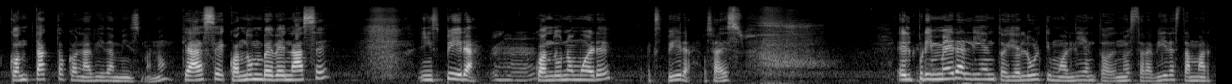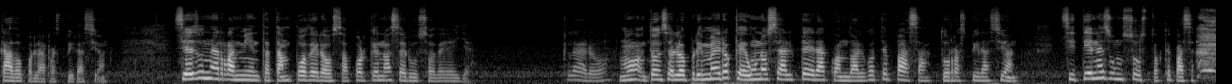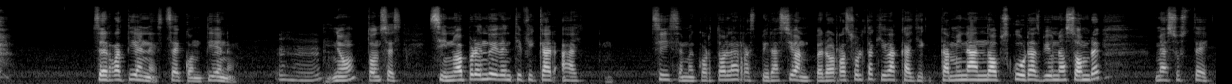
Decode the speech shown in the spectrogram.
contacto con la vida misma, ¿no? Que hace, cuando un bebé nace, inspira. Cuando uno muere, expira. O sea, es... El primer aliento y el último aliento de nuestra vida está marcado por la respiración. Si es una herramienta tan poderosa, ¿por qué no hacer uso de ella? Claro. ¿No? Entonces, lo primero que uno se altera cuando algo te pasa, tu respiración. Si tienes un susto, ¿qué pasa? Se retiene, se contiene. ¿No? Entonces, si no aprendo a identificar, ay, Sí, se me cortó la respiración, pero resulta que iba caminando a oscuras, vi una sombra, me asusté.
